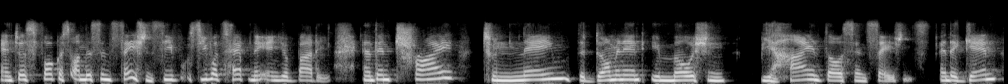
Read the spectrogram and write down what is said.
and just focus on the sensation. See, see what's happening in your body. And then try to name the dominant emotion behind those sensations. And again,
